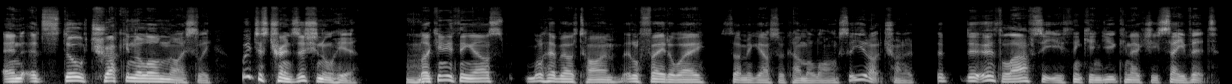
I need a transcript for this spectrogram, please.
and it's still trucking along nicely. We're just transitional here. Mm-hmm. Like anything else, we'll have our time. It'll fade away something else will come along. So you're not trying to. The, the earth laughs at you thinking you can actually save it.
